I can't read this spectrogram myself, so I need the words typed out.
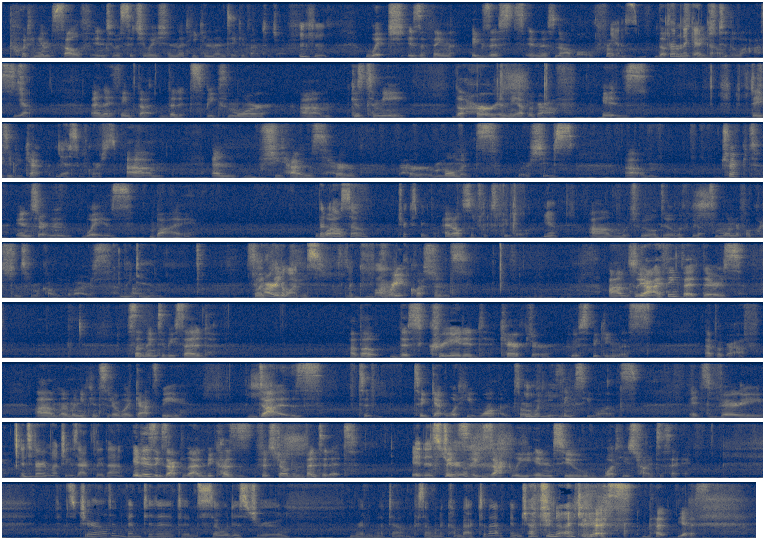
putting himself into a situation that he can then take advantage of, mm-hmm. which is a thing that exists in this novel from Yes. the From the first page to the last. yeah and I think that that it speaks more because to me, the her in the epigraph is Daisy Buchanan, yes of course um, and she has her her moments where she's um, tricked in certain ways by but wealth also tricks people and also tricks people. Yeah. Um, which we will deal with. We got some wonderful questions from a colleague of ours. we Um, do So hard ones like fuck. Great questions. Um, so yeah, I think that there's something to be said about this created character who's speaking this epigraph. Um, and when you consider what Gatsby does to to get what he wants or what he Mhm. thinks he wants, it's very it's very much exactly that it is exactly that, and because Fitzgerald invented it, It is fits true. exactly into what he's trying to say. Fitzgerald invented it, and so it is true. I'm writing that down because I want to come back to that in chapter nine. yes, that yes.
